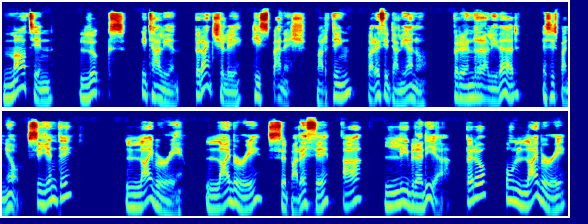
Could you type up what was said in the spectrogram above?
Martin looks Italian, but actually he's Spanish. Martín parece italiano, pero en realidad es español. Siguiente, library. Library se parece a librería, pero un library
